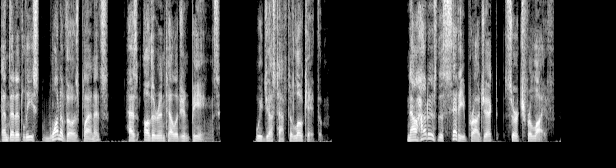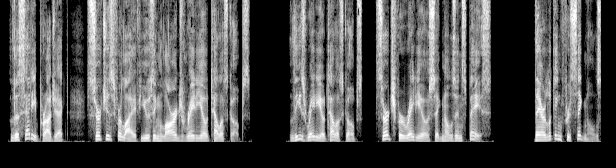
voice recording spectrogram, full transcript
and that at least one of those planets has other intelligent beings. We just have to locate them. Now, how does the SETI project search for life? The SETI project searches for life using large radio telescopes. These radio telescopes search for radio signals in space. They are looking for signals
